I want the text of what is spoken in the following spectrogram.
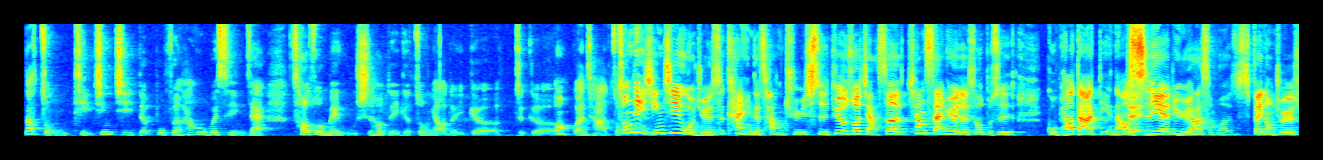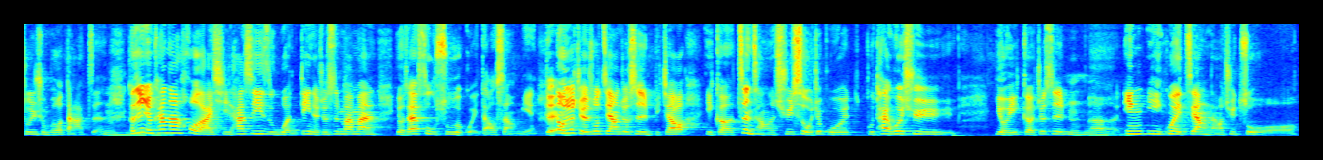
那总体经济的部分，它会不会是你在操作美股时候的一个重要的一个这个观察？总体经济，我觉得是看一个长趋势。譬如说，假设像三月的时候，不是股票大跌，然后失业率啊，什么非农就业数据全部都大增。可是你就看它后来，其实它是一直稳定的，就是慢慢有在复苏的轨道上面。那我就觉得说，这样就是比较一个正常的趋势，我就不会不太会去。有一个就是呃，因因为这样，然后去做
